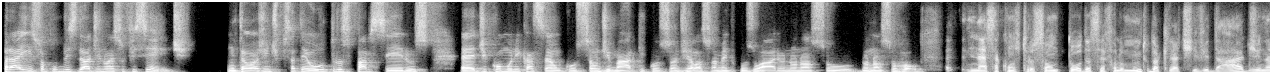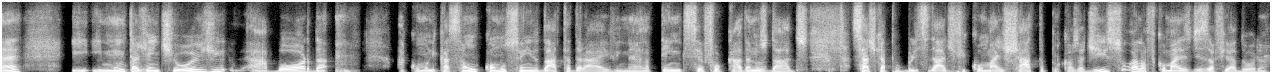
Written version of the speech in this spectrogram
Para isso, a publicidade não é suficiente. Então, a gente precisa ter outros parceiros é, de comunicação, construção de marca e construção de relacionamento com o usuário no nosso, no nosso rol. Nessa construção toda, você falou muito da criatividade, né? E, e muita gente hoje aborda a comunicação como sendo data driving, né? Ela tem que ser focada nos dados. Você acha que a publicidade ficou mais chata por causa disso ou ela ficou mais desafiadora?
